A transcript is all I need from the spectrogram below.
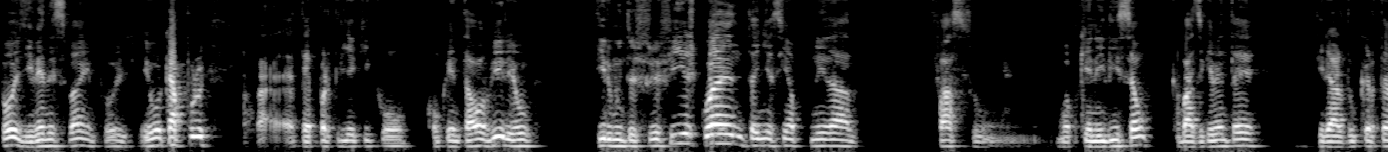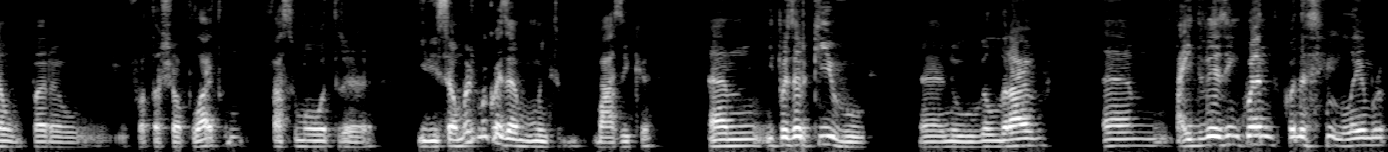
Pois, e vendem-se bem, pois. Eu acabo por. Até partilho aqui com, com quem está a ouvir. Eu tiro muitas fotografias. Quando tenho assim a oportunidade, faço uma pequena edição, que basicamente é tirar do cartão para o Photoshop Lightroom. Faço uma outra edição, mas uma coisa muito básica. Um, e depois arquivo uh, no Google Drive. Um, pá, e de vez em quando, quando assim me lembro,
